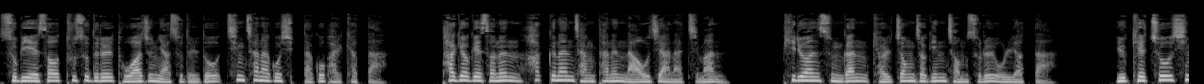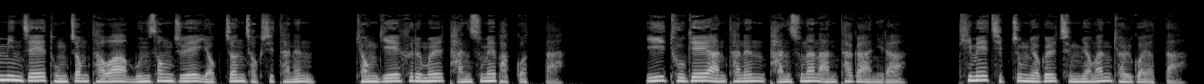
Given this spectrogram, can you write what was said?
수비에서 투수들을 도와준 야수들도 칭찬하고 싶다고 밝혔다. 타격에서는 화끈한 장타는 나오지 않았지만 필요한 순간 결정적인 점수를 올렸다. 6회 초 신민재의 동점타와 문성주의 역전 적시타는 경기의 흐름을 단숨에 바꿨다. 이 두 개의 안타는 단순한 안타가 아니라 팀의 집중력을 증명한 결과였다.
